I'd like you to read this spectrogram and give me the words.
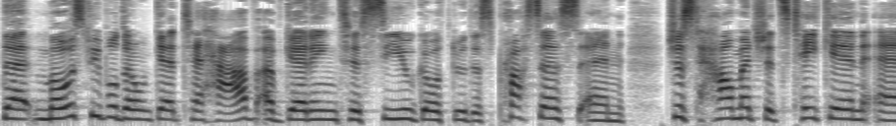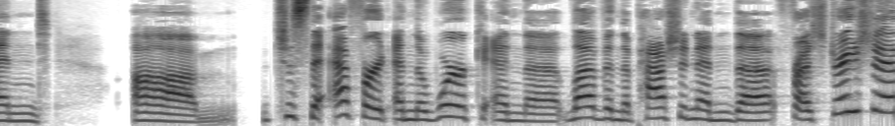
that most people don't get to have of getting to see you go through this process and just how much it's taken and um just the effort and the work and the love and the passion and the frustration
